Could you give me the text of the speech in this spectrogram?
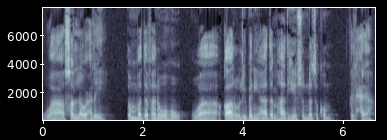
وصلوا عليه. ثم دفنوه. وقالوا لبني آدم هذه سنتكم في الحياة.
